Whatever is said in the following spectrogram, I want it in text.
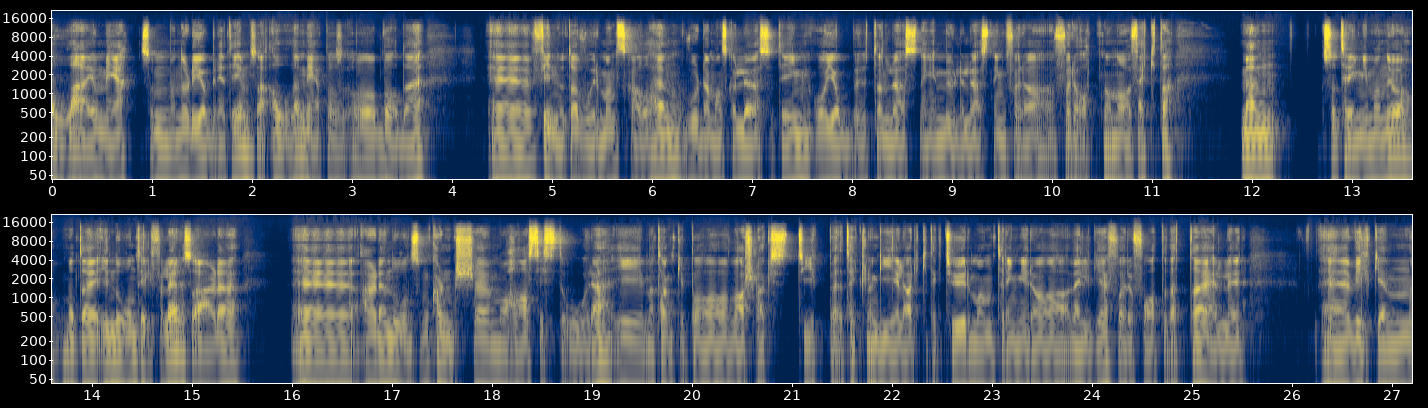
Alle er jo med som når du jobber i et team. Så er alle med på å både eh, finne ut av hvor man skal hen, hvordan man skal løse ting, og jobbe ut en løsning, en mulig løsning for å, for å oppnå noe effekt. Da. Men så trenger man jo måtte, I noen tilfeller så er det eh, er det noen som kanskje må ha siste ordet i, med tanke på hva slags type teknologi eller arkitektur man trenger å velge for å få til dette, eller eh, hvilken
